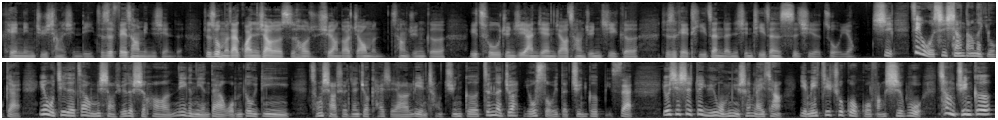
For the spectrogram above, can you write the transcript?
可以凝聚向心力，这是非常明显的。就是我们在官校的时候，学长都要教我们唱军歌，一出军纪案件就要唱军纪歌，就是可以提振人心、提振士气的作用。是这个，我是相当的有感，因为我记得在我们小学的时候，那个年代，我们都一定从小学生就开始要练唱军歌，真的就有所谓的军歌比赛。尤其是对于我们女生来讲，也没接触过国防事务，唱军歌，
